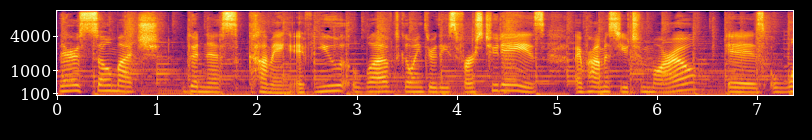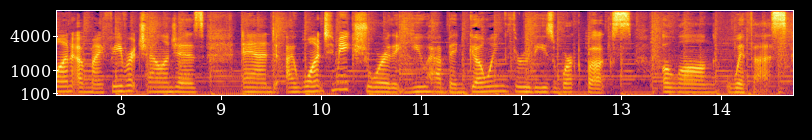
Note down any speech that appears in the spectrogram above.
There is so much goodness coming. If you loved going through these first two days, I promise you tomorrow is one of my favorite challenges. And I want to make sure that you have been going through these workbooks along with us.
